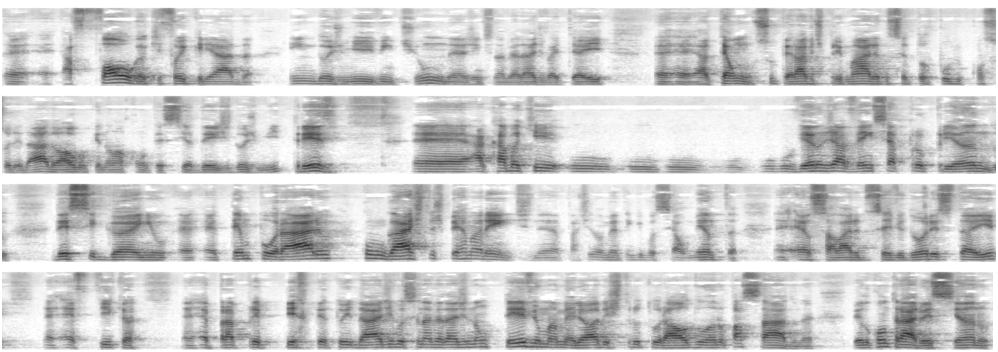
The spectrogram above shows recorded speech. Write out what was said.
é, a folga que foi criada em 2021, né, a gente, na verdade, vai ter aí é, é, até um superávit primário do setor público consolidado, algo que não acontecia desde 2013, é, acaba que o, o, o, o, governo já vem se apropriando desse ganho é, é temporário com gastos permanentes. Né? A partir do momento em que você aumenta é, é o salário do servidor, isso daí fica é, para perpetuidade e você, na verdade, não teve uma melhora estrutural do ano passado. Né? Pelo contrário, esse ano,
